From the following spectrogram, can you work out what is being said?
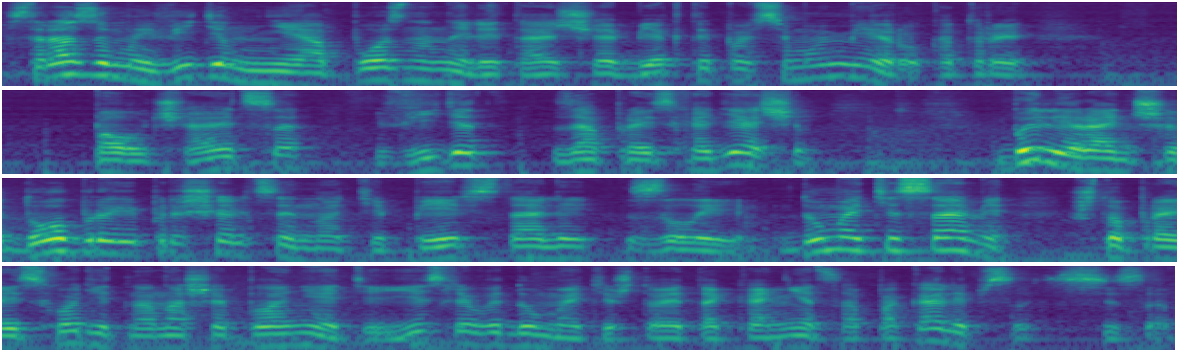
сразу мы видим неопознанные летающие объекты по всему миру, которые, получается, видят за происходящим. Были раньше добрые пришельцы, но теперь стали злые. Думайте сами, что происходит на нашей планете. Если вы думаете, что это конец апокалипсиса,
